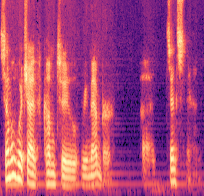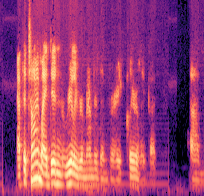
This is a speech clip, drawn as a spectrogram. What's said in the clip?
some of which I've come to remember uh, since then. At the time, I didn't really remember them very clearly, but um,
